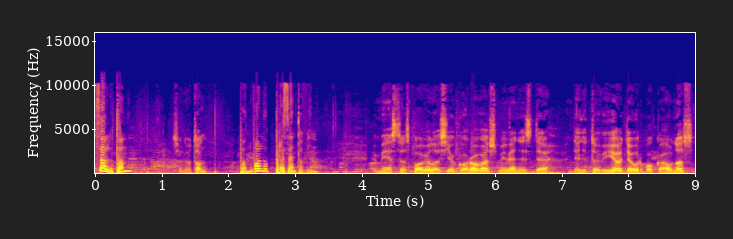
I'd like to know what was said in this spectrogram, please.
Saluton. Saluton. Bonvolu prezento vin. Mi estas Povilas Jegorovas, mi venis de, de Litovio, de urbo Kaunas.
